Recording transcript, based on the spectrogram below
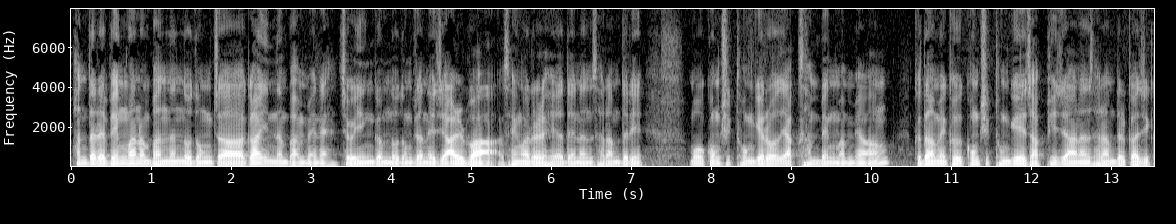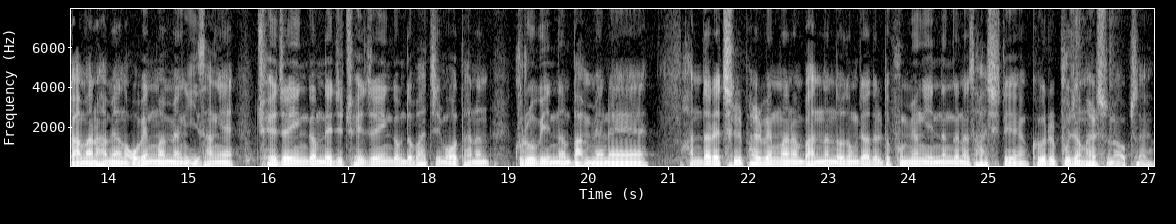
한 달에 100만 원 받는 노동자가 있는 반면에 저임금 노동자 내지 알바 생활을 해야 되는 사람들이 뭐 공식 통계로 약 300만 명, 그 다음에 그 공식 통계에 잡히지 않은 사람들까지 감안하면 500만 명 이상의 최저임금 내지 최저임금도 받지 못하는 그룹이 있는 반면에 한 달에 7, 800만 원 받는 노동자들도 분명히 있는 것은 사실이에요. 그거를 부정할 수는 없어요.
